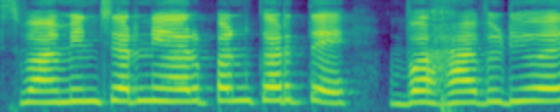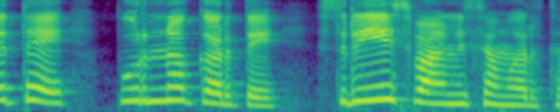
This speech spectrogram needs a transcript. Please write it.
स्वामींचरणी अर्पण करते व हा व्हिडिओ येथे पूर्ण करते. श्री स्वामी समर्थ.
